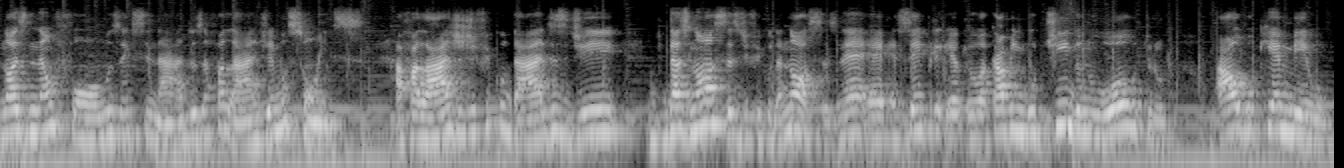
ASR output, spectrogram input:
nós não fomos ensinados a falar de emoções, a falar de dificuldades, de, das nossas dificuldades, nossas, né? É, é sempre, eu, eu acabo embutindo no outro algo que é meu.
